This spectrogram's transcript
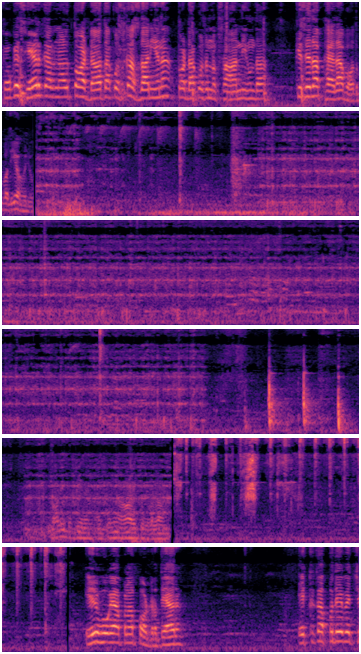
ਕਿਉਂਕਿ ਸ਼ੇਅਰ ਕਰਨ ਨਾਲ ਤੁਹਾਡਾ ਤਾਂ ਕੁਝ ਘਸਦਾ ਨਹੀਂ ਹੈ ਨਾ, ਤੁਹਾਡਾ ਕੁਝ ਨੁਕਸਾਨ ਨਹੀਂ ਹੁੰਦਾ। ਕਿਸੇ ਦਾ ਫਾਇਦਾ ਬਹੁਤ ਵਧੀਆ ਹੋ ਜਾਊ ਬਾਲੀ ਬੱਦੀ ਨੇ ਆ ਇਹ ਹੋ ਗਿਆ ਆਪਣਾ ਪਾਊਡਰ ਤਿਆਰ। ਇੱਕ ਕੱਪ ਦੇ ਵਿੱਚ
